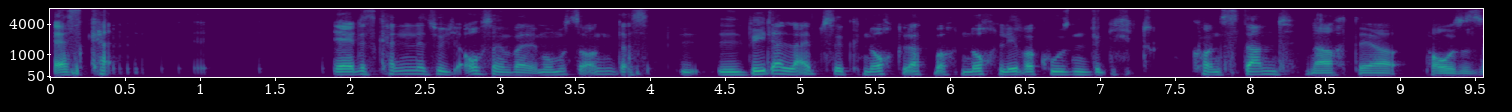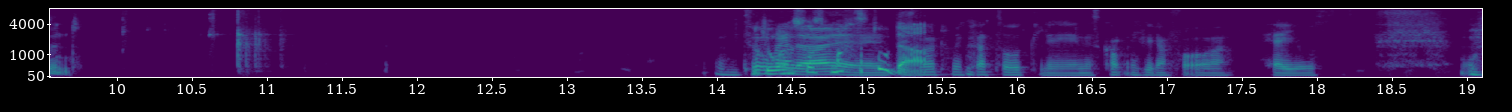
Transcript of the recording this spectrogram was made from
Es kann, ja, das kann natürlich auch sein, weil man muss sagen, dass weder Leipzig noch Gladbach noch Leverkusen wirklich konstant nach der Pause sind. Tut Jonas, was machst du da? Ich wollte mich gerade zurücklehnen. Es kommt nicht wieder vor, Herr Just.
